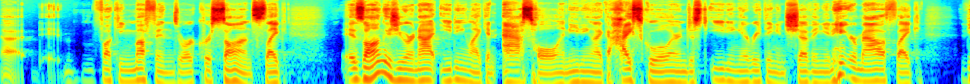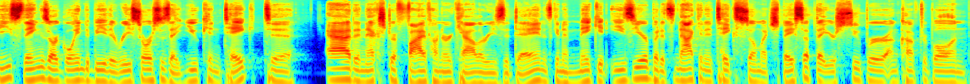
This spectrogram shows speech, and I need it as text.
uh, fucking muffins or croissants, like as long as you are not eating like an asshole and eating like a high schooler and just eating everything and shoving it in your mouth, like these things are going to be the resources that you can take to add an extra 500 calories a day and it's going to make it easier but it's not going to take so much space up that you're super uncomfortable and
